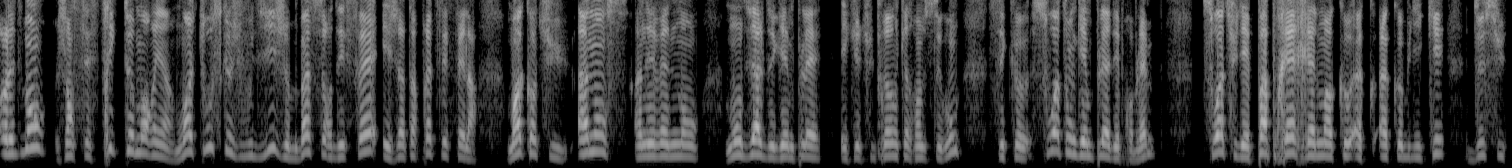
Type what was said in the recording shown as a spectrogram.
honnêtement, j'en sais strictement rien. Moi, tout ce que je vous dis, je me base sur des faits et j'interprète ces faits-là. Moi, quand tu annonces un événement mondial de gameplay et que tu le présentes 90 secondes, c'est que soit ton gameplay a des problèmes, soit tu n'es pas prêt réellement à, co- à- à communiquer dessus.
